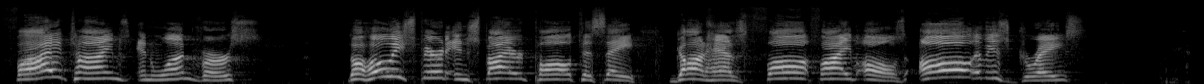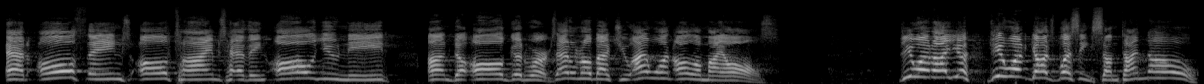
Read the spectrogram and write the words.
Five times in one verse, the Holy Spirit inspired Paul to say, God has five alls, all of his grace, at all things, all times, having all you need unto all good works. I don't know about you, I want all of my alls. Do you want all you do you want God's blessings sometime? No.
